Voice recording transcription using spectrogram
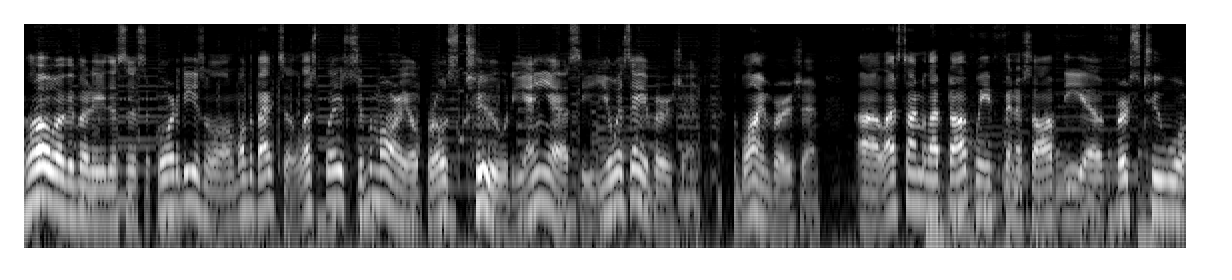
Hello everybody, this is Sakura Diesel, and welcome back to Let's Play Super Mario Bros. 2, the NES, the USA version, the blind version. Uh, last time we left off, we finished off the uh, first two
